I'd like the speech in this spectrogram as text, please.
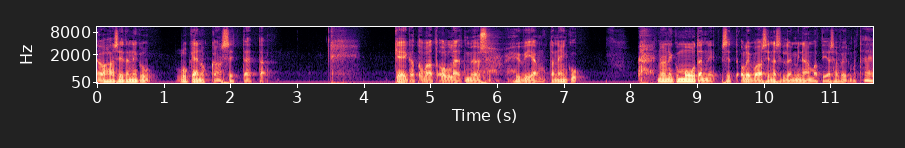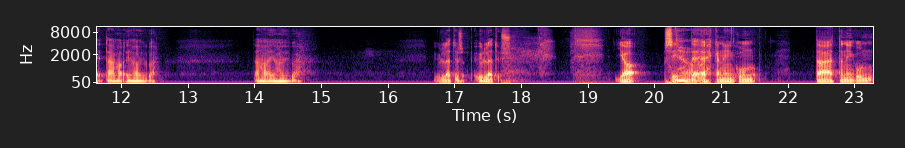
onhan siitä niinku lukenutkaan sitten, että keikat ovat olleet myös hyviä, mutta niinku, no niinku muuten, niin sitten oli vaan siinä silleen minä, Matias ja Vilma, että hei, tämähän on ihan hyvä. Tämähän on ihan hyvä. Yllätys, yllätys. Ja sitten Joo. ehkä niin kuin tämä, että niin kuin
